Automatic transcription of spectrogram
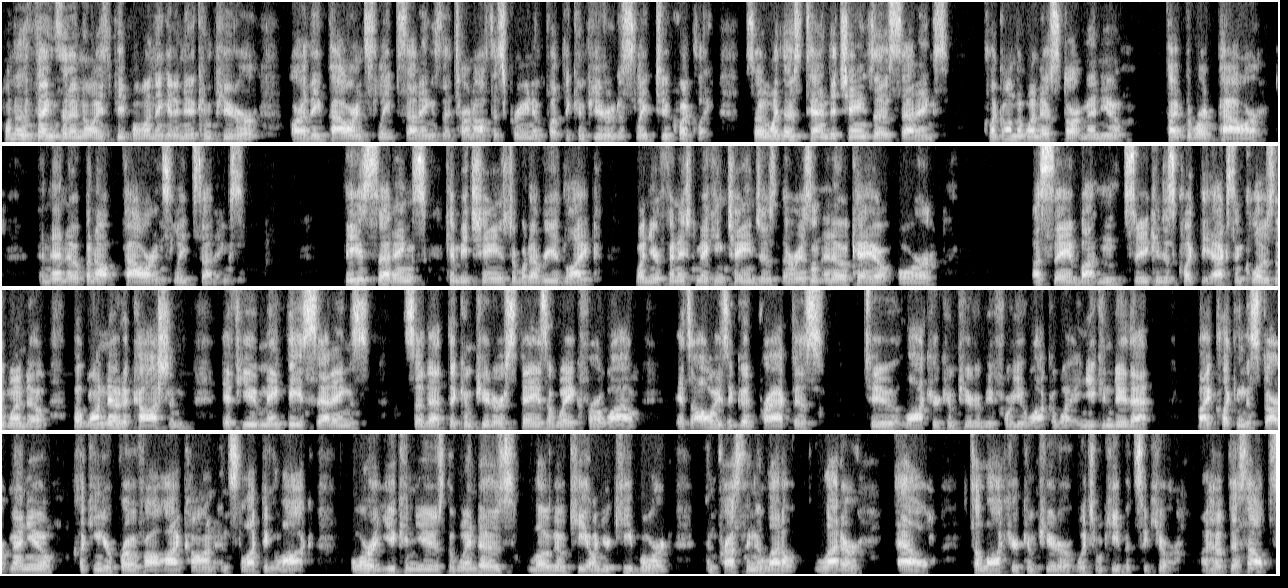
One of the things that annoys people when they get a new computer are the power and sleep settings that turn off the screen and put the computer to sleep too quickly. So in Windows 10, to change those settings, click on the Windows Start menu, type the word power, and then open up power and sleep settings. These settings can be changed to whatever you'd like. When you're finished making changes, there isn't an OK or a save button, so you can just click the X and close the window. But one note of caution, if you make these settings so that the computer stays awake for a while, it's always a good practice to lock your computer before you walk away. And you can do that by clicking the Start menu, clicking your profile icon, and selecting Lock, or you can use the Windows logo key on your keyboard and pressing the letter, L to lock your computer, which will keep it secure. I hope this helps.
